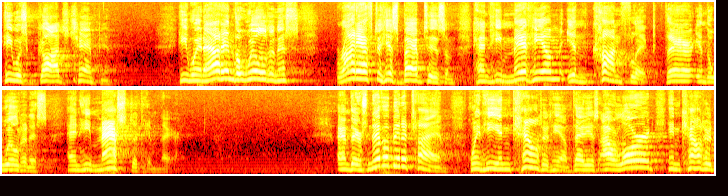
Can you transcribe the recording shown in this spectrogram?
He was God's champion. He went out in the wilderness right after his baptism and he met him in conflict there in the wilderness and he mastered him there. And there's never been a time when he encountered him, that is, our Lord encountered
